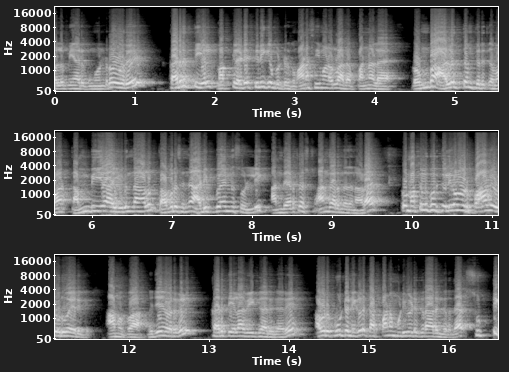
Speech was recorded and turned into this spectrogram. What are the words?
வலிமையா இருக்குமோன்ற ஒரு கருத்தியல் மக்களிடையே திணிக்கப்பட்டிருக்கும். ஆனா சீமானவர்கள் அதை பண்ணல. ரொம்ப அழுத்தம் திருத்தமா தம்பியா இருந்தாலும் தவறு செஞ்சா அடிப்பேன்னு சொல்லி அந்த இடத்துல ஸ்ட்ராங்கா இருந்ததுனால இப்போ மக்களுக்கு ஒரு தெளிவான ஒரு பார்வை உருவாயிருக்கு. ஆமாப்பா விஜய் அவர்கள் கருத்தியெல்லாம் வீக்கா இருக்காரு. அவர் கூட்டணிகளை தப்பான முடிவெடுக்கிறாருங்கிறத சுட்டி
